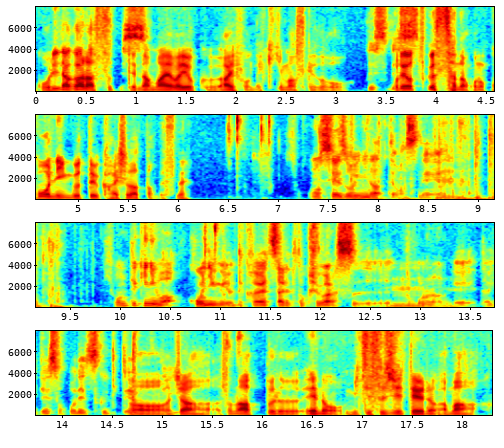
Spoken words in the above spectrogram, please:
ゴリラガラスって名前はよく iPhone で聞きますけど、ですこれを作ってたのはこのコーニングっていう会社だったんですね。そこの製造になってますね。うん基本的にはコーニングによって開発された特殊ガラスのところなので、大体そこで作ってああ、じゃあ、そのアップルへの道筋っていうのが、まあ、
